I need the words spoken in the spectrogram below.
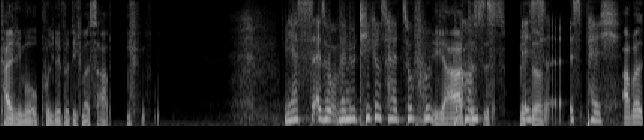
Teilnehmerurkunde, würde ich mal sagen. Ja, yes, also wenn du Tigres halt so früh ja, bekommst, das ist, ist, ist Pech. Aber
